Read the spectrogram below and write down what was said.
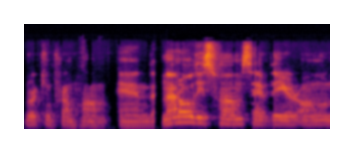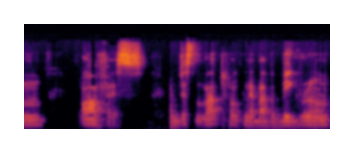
working from home, and not all these homes have their own office. I'm just not talking about the big room,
